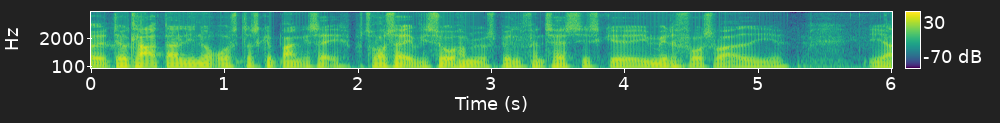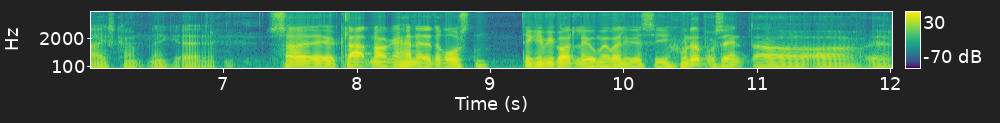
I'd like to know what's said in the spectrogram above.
øh, det er jo klart, der er lige noget rust, der skal bankes af. På trods af, at vi så ham jo spille fantastisk øh, i midterforsvaret i, øh, i Ajax-kampen. Ikke? Øh, Så øh, klart nok, at han er lidt rusten. Det kan vi godt leve med, lige ved at sige. 100 procent, og, og øh,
